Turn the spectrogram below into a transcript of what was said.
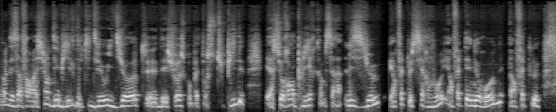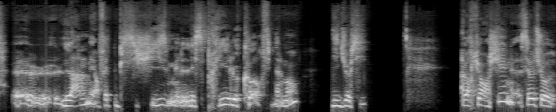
donc des informations débiles, des petites vidéos idiotes, euh, des choses complètement stupides, et à se remplir comme ça les yeux, et en fait le cerveau, et en fait les neurones, et en fait le euh, l'âme, et en fait le psychisme, l'esprit, le corps finalement d'idiotie. Alors qu'en Chine, c'est autre chose.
